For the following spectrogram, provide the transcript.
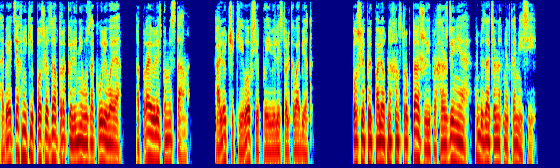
Авиатехники после завтрака, лениво закуривая, отправились по местам, а летчики и вовсе появились только в обед. После предполетных инструктажей и прохождения обязательных медкомиссий.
